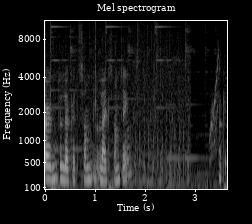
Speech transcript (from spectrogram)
Starting to look at some like something. Okay.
